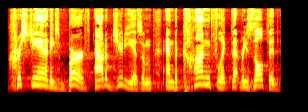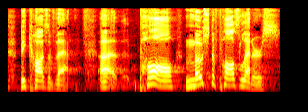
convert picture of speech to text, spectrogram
Christianity's birth out of Judaism and the conflict that resulted because of that. Uh, Paul, most of Paul's letters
